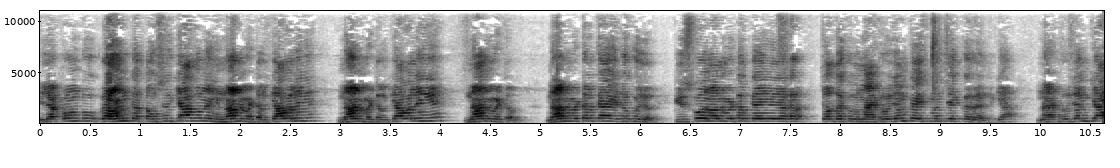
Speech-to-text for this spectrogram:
इलेक्ट्रॉन को ग्रहण करता है, उसे क्या बोलेंगे? नॉन मेटल क्या बोलेंगे? नॉन मेटल क्या बोलेंगे? नॉन मेटल नॉन मेटल क्या है, देखो इधर, किसको नॉन मेटल कहेंगे? अगर, चल देखो नाइट्रोजन का इसमें चेक कर रहे थे क्या? नाइट्रोजन क्या?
